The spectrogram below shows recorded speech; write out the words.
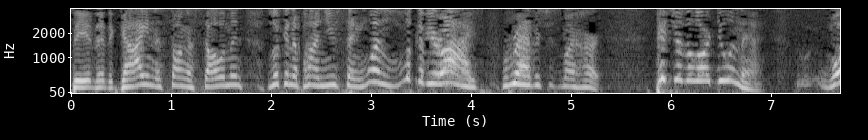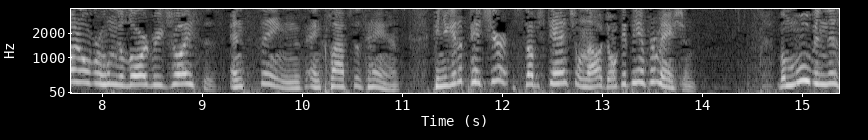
the, the, the guy in the Song of Solomon looking upon you saying, One look of your eyes ravishes my heart? Picture the Lord doing that. One over whom the Lord rejoices and sings and claps his hands. Can you get a picture? Substantial now, don't get the information. But move in this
